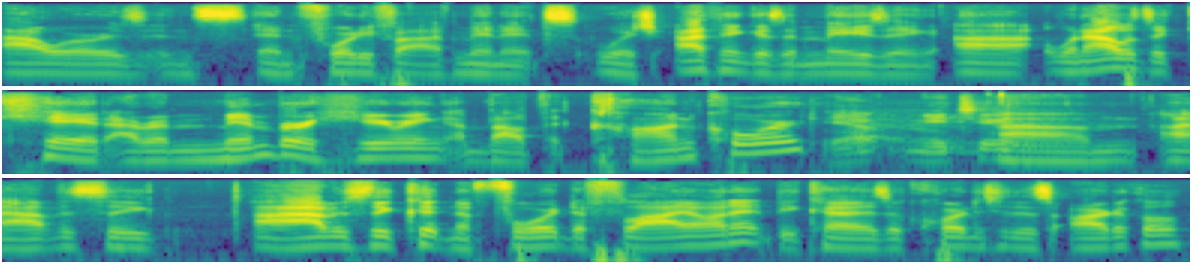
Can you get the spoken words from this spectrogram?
hours and, and 45 minutes, which I think is amazing. Uh, when I was a kid, I remember hearing about the Concorde. yep, me too. Um, I obviously, I obviously couldn't afford to fly on it because, according to this article,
